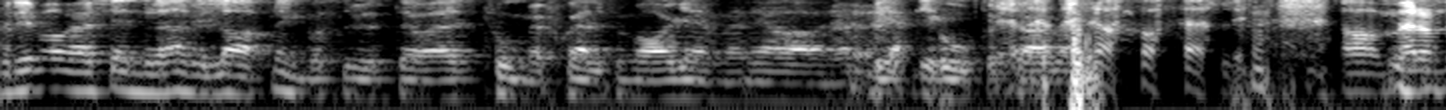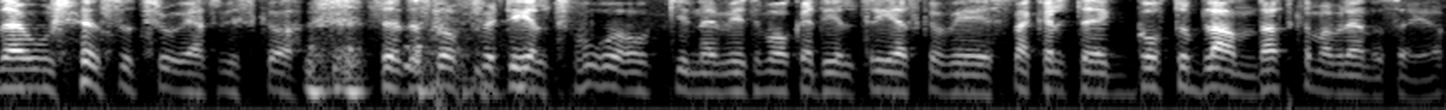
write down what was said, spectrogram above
men det var vad jag kände det här vid löpning på slutet och jag tog mig själv för magen men jag, jag bet ihop och körde. Ja, härligt. Ja, med de där orden så tror jag att vi ska sätta stopp för del två och när vi är tillbaka del tre ska vi vi snackar lite gott och blandat kan man väl ändå säga.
